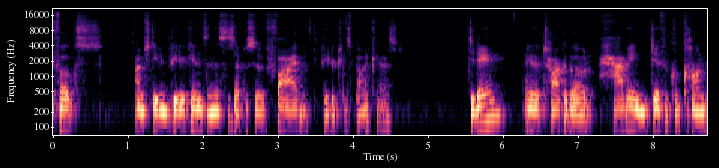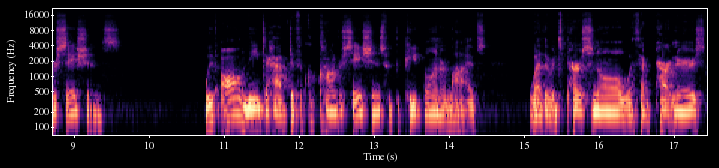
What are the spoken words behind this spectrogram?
folks, I'm Stephen Peterkins, and this is episode 5 of the Peterkins Podcast. Today, I'm going to talk about having difficult conversations. We all need to have difficult conversations with the people in our lives, whether it's personal, with our partners,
